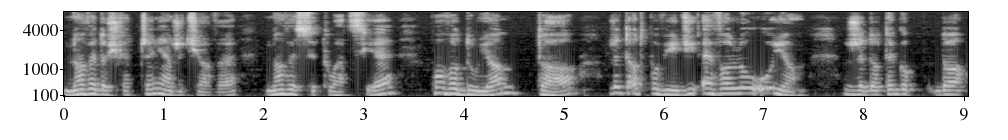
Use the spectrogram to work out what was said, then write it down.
nowe doświadczenia życiowe, nowe sytuacje powodują to, że te odpowiedzi ewoluują, że do tego, do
